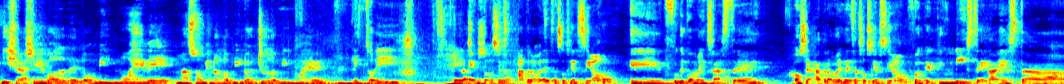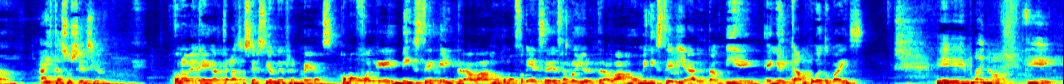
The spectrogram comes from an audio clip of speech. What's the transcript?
Y ya llevo desde el 2009, más o menos 2008, 2009, que estoy en Entonces, a través de esa asociación eh, fue que comenzaste, o sea, a través de esa asociación fue que te uniste a esta... a esta asociación. Una vez que llegaste a la asociación de enfermeras, ¿cómo fue que viste el trabajo, cómo fue que se desarrolló el trabajo ministerial también en el campo de tu país? Eh, bueno, eh,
